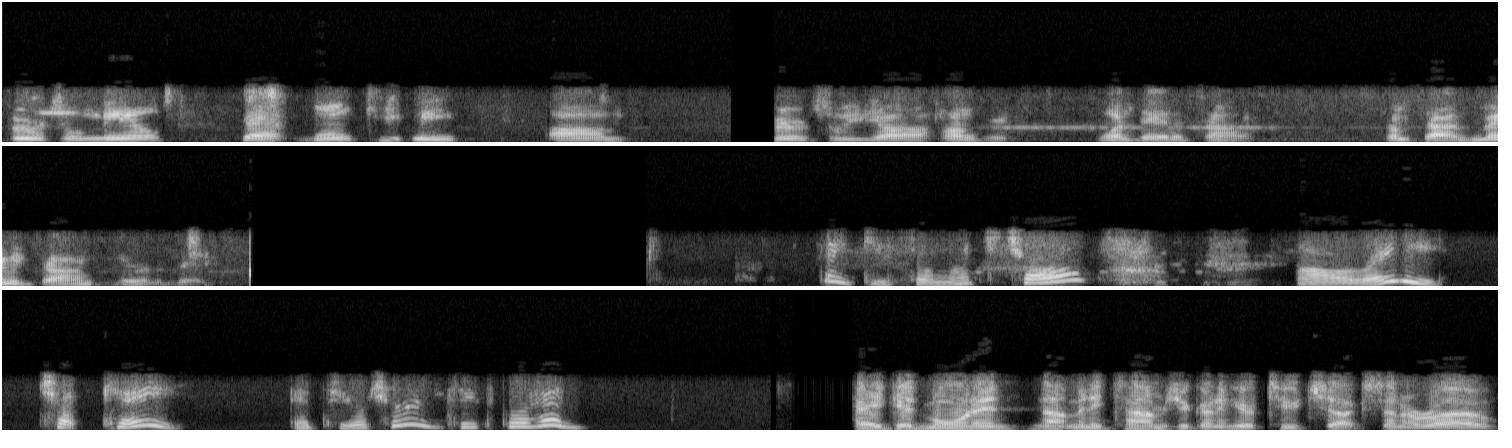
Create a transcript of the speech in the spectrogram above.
spiritual meal that won't keep me um, spiritually uh, hungry one day at a time. Sometimes many times during the day. Thank you so much, Charles. All righty. Chuck K, it's your turn. Please go ahead. Hey, good morning. Not many times you're going to hear two Chucks in a row.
